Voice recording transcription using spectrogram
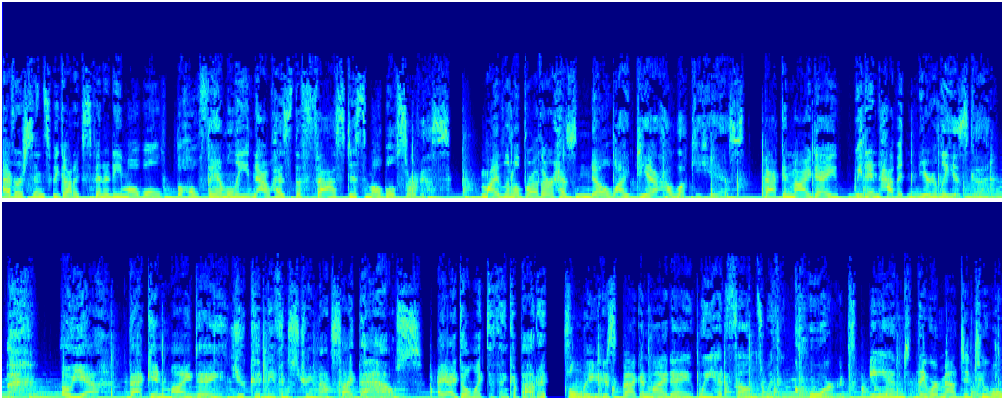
Ever since we got Xfinity Mobile, the whole family now has the fastest mobile service. My little brother has no idea how lucky he is. Back in my day, we didn't have it nearly as good. oh, yeah? Back in my day, you couldn't even stream outside the house. I, I don't like to think about it. Please, back in my day, we had phones with cords, and they were mounted to a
